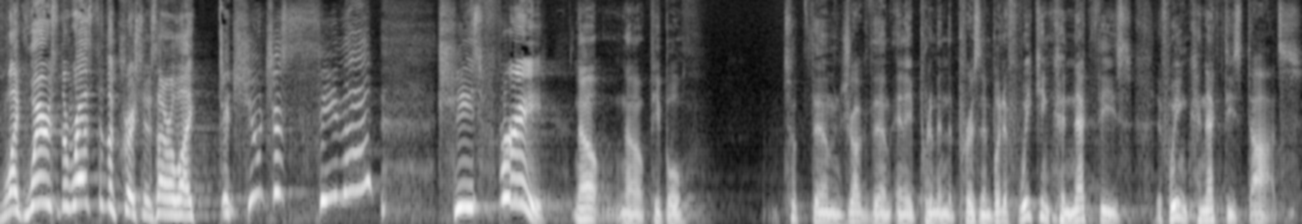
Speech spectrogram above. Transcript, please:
Like, where's the rest of the Christians that are like, did you just see that? She's free. No, no, people took them, drugged them, and they put them in the prison. But if we can connect these, if we can connect these dots,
